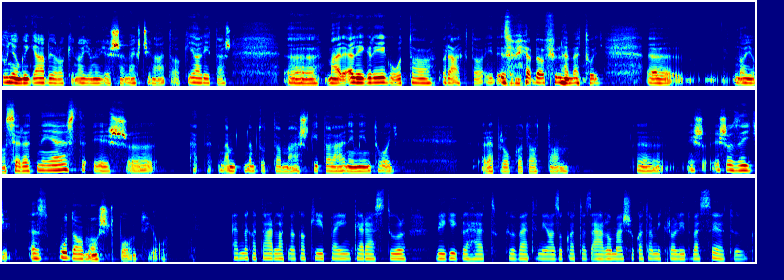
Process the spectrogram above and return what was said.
Tunyongi Gábor, aki nagyon ügyesen megcsinálta a kiállítást, már elég régóta rágta idézőjelbe a fülemet, hogy nagyon szeretné ezt, és hát nem, nem tudtam mást kitalálni, mint hogy reprókat adtam. És, és az így, ez oda most pont jó. Ennek a tárlatnak a képein keresztül végig lehet követni azokat az állomásokat, amikről itt beszéltünk?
